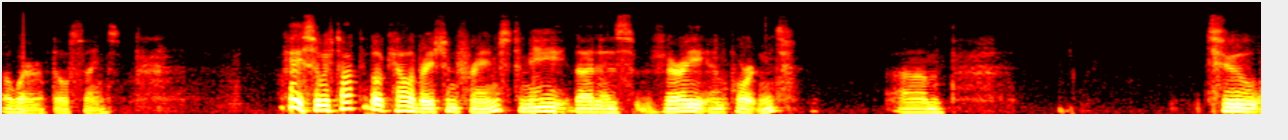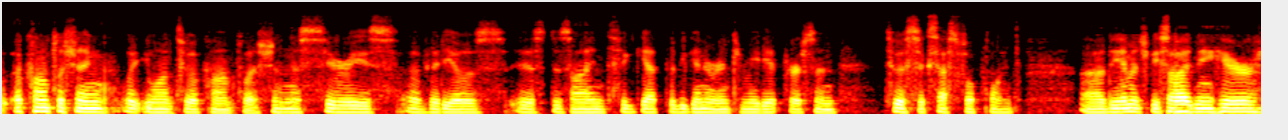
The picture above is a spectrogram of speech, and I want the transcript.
aware of those things. Okay, so we've talked about calibration frames. To me, that is very important um, to accomplishing what you want to accomplish. And this series of videos is designed to get the beginner intermediate person to a successful point. Uh, the image beside me here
